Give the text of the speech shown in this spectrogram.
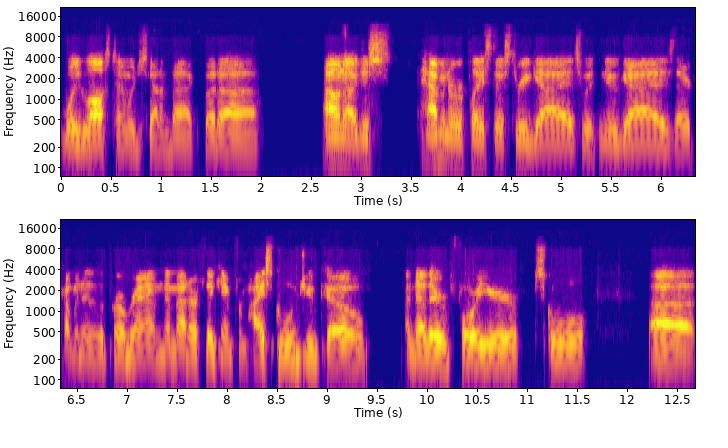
we lost him. We just got him back. But uh, I don't know. Just having to replace those three guys with new guys that are coming into the program, no matter if they came from high school, JUCO, another four year school. Uh,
